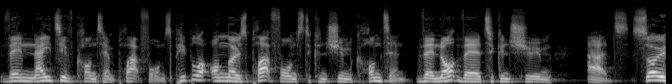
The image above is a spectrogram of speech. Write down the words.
they're native content platforms. People are on those platforms to consume content. They're not there to consume ads. So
